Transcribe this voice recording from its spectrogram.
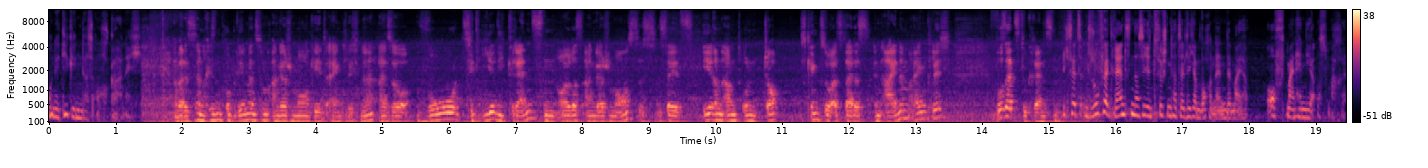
Ohne die ging das auch gar nicht. Aber das ist ein Riesenproblem, wenn es um Engagement geht eigentlich. Ne? Also wo zieht ihr die Grenzen eures Engagements? Es ist ja jetzt Ehrenamt und Job. Es klingt so, als sei das in einem eigentlich. Wo setzt du Grenzen? Ich setze insofern Grenzen, dass ich inzwischen tatsächlich am Wochenende mal oft mein Handy ausmache.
